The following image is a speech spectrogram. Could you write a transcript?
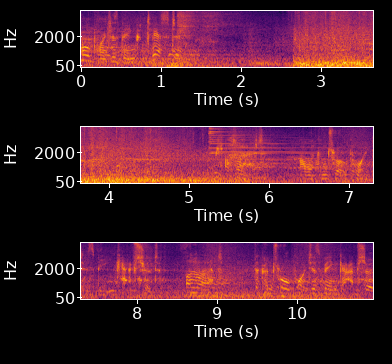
control point is being contested. We alert. Our control point is being captured. Alert. The control point is being captured.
